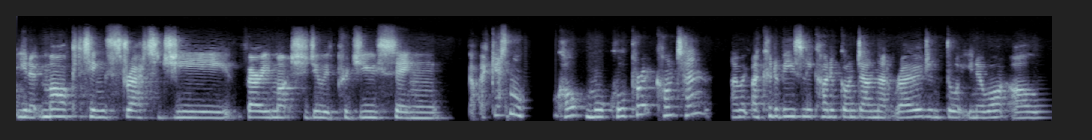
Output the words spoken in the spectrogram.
you know marketing strategy very much to do with producing i guess more more corporate content I, I, could have easily kind of gone down that road and thought, you know what, I'll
